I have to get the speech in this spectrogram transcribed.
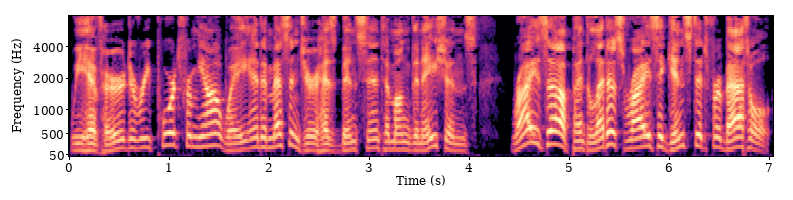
We have heard a report from Yahweh, and a messenger has been sent among the nations. Rise up, and let us rise against it for battle.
